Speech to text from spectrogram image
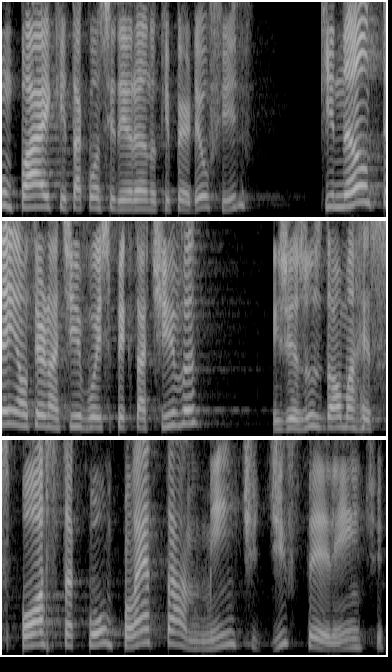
um pai que está considerando que perdeu o filho, que não tem alternativa ou expectativa, e Jesus dá uma resposta completamente diferente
